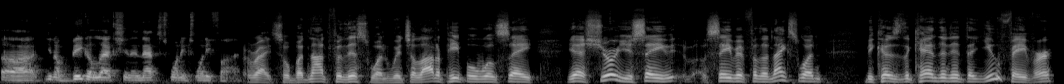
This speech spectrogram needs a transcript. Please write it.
uh, you know, big election, and that's 2025. Right. So, but not for this one, which a lot of people will say, yeah, sure, you say save it for the next one, because the candidate that you favor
